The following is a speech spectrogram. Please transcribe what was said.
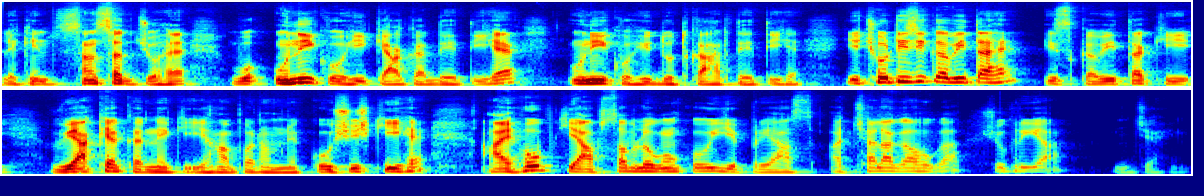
लेकिन संसद जो है, वो उन्हीं को ही क्या कर देती है, उन्हीं को ही दुत्कार देती है। ये छोटी सी कविता है, इस कविता की व्याख्या करने की यहाँ पर हमने कोशिश की है। आई होप कि आप सब लोगों को ये प्रयास अच्छा लगा होगा। शुक्रिया, जय हिंद।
